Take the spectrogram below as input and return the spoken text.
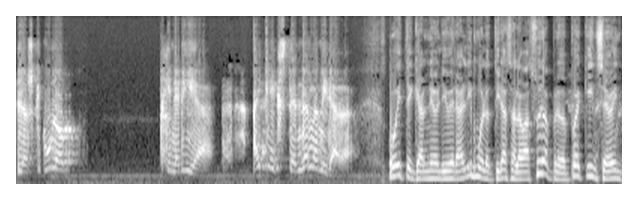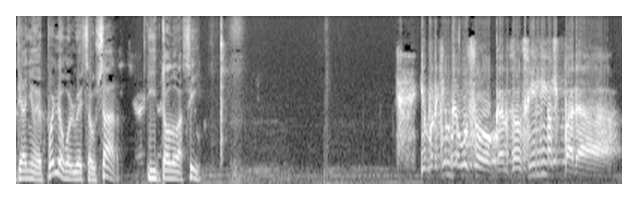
los que uno imaginaría. Hay que extender la mirada. Vos viste que al neoliberalismo lo tirás a la basura, pero después 15, 20 años después lo volvés a usar. Y todo así. Yo, por ejemplo, uso calzoncillos para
